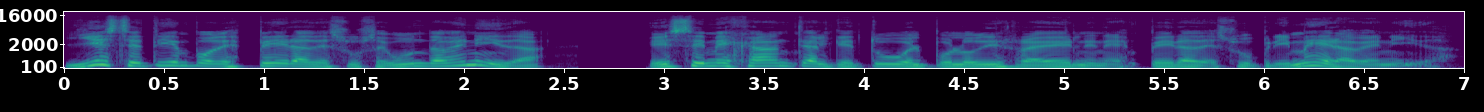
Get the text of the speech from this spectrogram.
Y ese tiempo de espera de su segunda venida es semejante al que tuvo el pueblo de Israel en espera de su primera venida.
